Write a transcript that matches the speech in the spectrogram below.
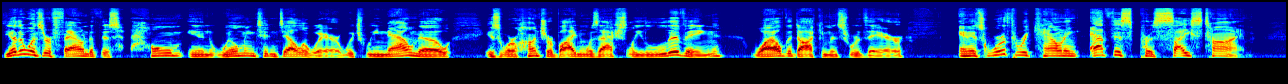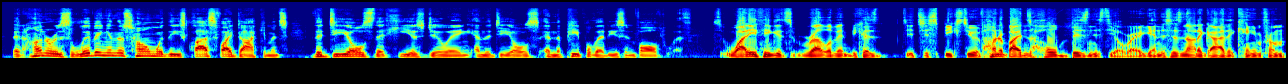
The other ones are found at this home in Wilmington, Delaware, which we now know is where Hunter Biden was actually living while the documents were there. And it's worth recounting at this precise time that Hunter is living in this home with these classified documents, the deals that he is doing and the deals and the people that he's involved with. So why do you think it's relevant? Because it just speaks to if Hunter Biden's a whole business deal, right? Again, this is not a guy that came from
